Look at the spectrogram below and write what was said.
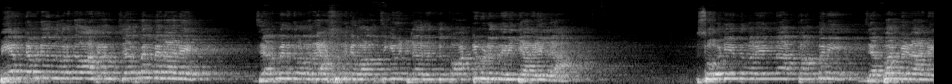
ബി എം ഡബ്ല്യു എന്ന് പറയുന്ന വാഹനം ജർമ്മൻ മേലാണ് ജർമ്മൻ എന്നുള്ള രാഷ്ട്രത്തിന്റെ വളർച്ചയ്ക്ക് വേണ്ടിയിട്ട് അവർ എന്ത് കോട്ടിവിടുമെന്ന് എനിക്കറിയില്ല. സോണി എന്ന് പറയുന്ന കമ്പനി ജപ്പാൻ വീടാണ്.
